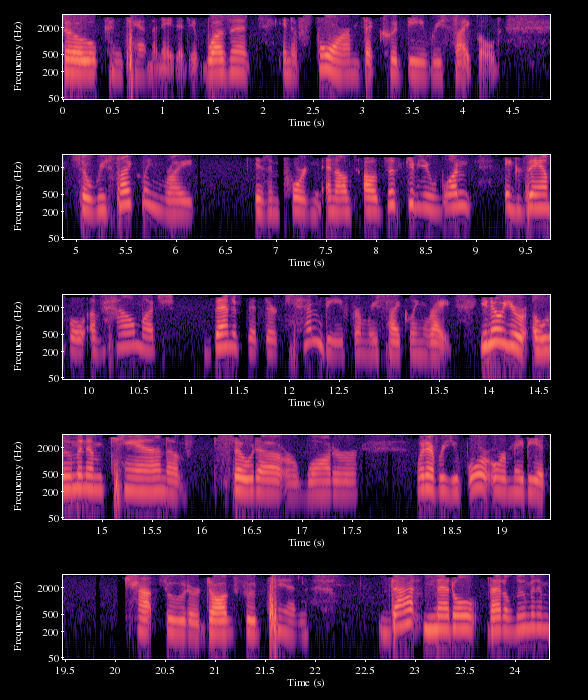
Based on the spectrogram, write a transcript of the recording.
so contaminated. It wasn't in a form that could be recycled. So recycling right is important. And I'll, I'll just give you one example of how much benefit there can be from recycling right. You know your aluminum can of soda or water, whatever you, or, or maybe a cat food or dog food tin. That metal, that aluminum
